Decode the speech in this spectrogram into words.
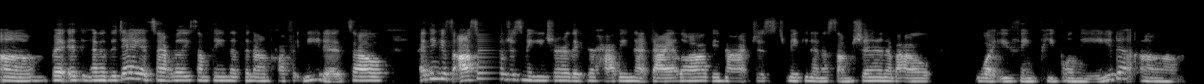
um, but at the end of the day, it's not really something that the nonprofit needed. So I think it's also just making sure that you're having that dialogue and not just making an assumption about what you think people need. Um,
